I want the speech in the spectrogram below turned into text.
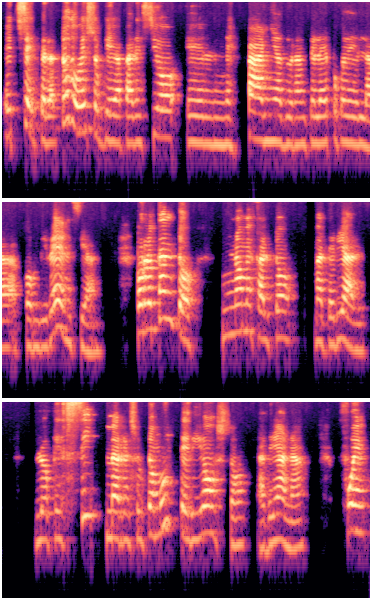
etcétera. Todo eso que apareció en España durante la época de la convivencia. Por lo tanto, no me faltó material. Lo que sí me resultó muy tedioso, Adriana, fue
